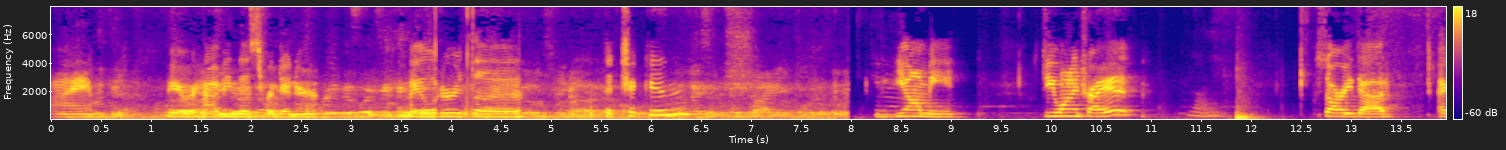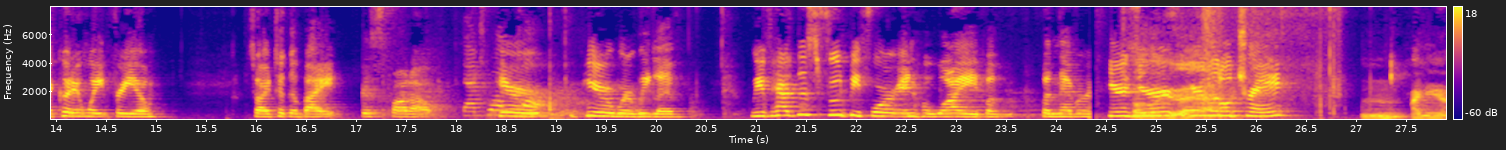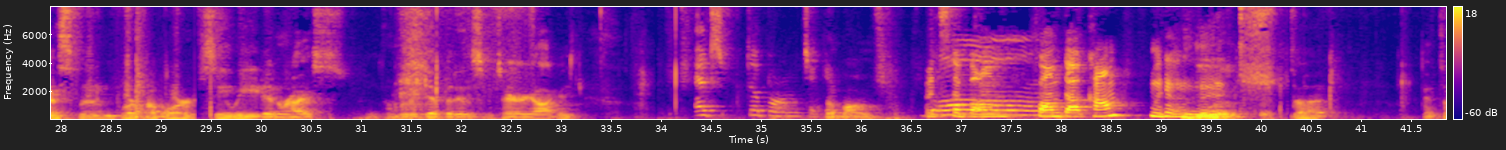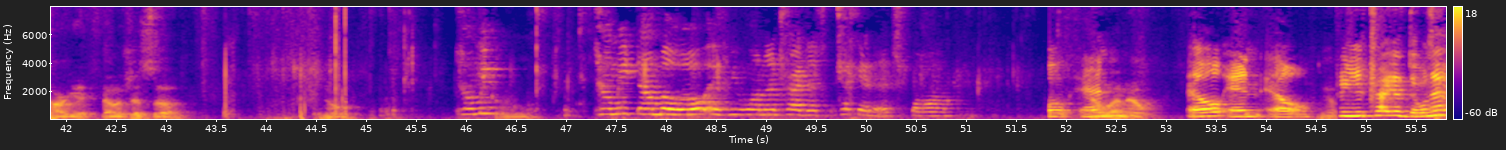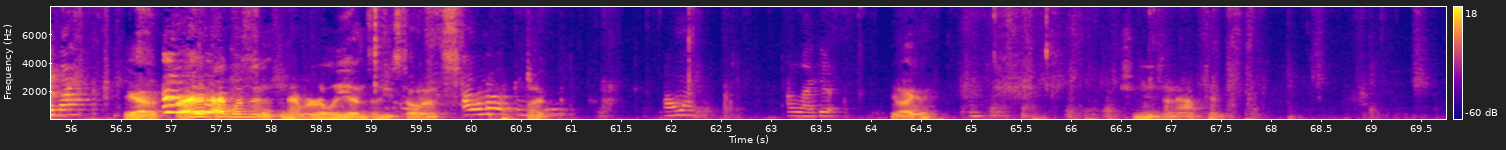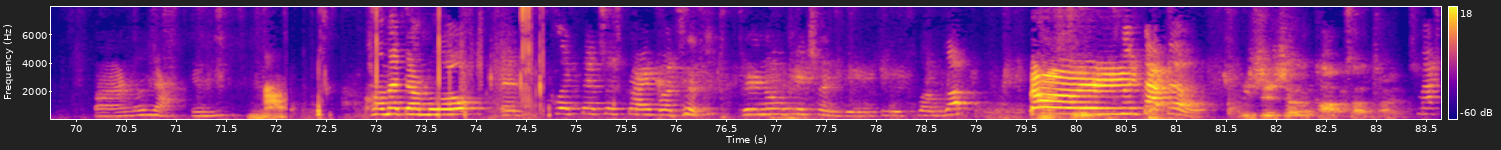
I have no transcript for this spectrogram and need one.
Time. We were having this for dinner. I ordered the the chicken. Yummy. Do you want to try it? No. Sorry, Dad. I couldn't wait for you. So I took a bite. This spot out. Here, here where we live. We've had this food before in Hawaii, but but never. Here's Oh, your your little tray. Mm, I need a spoon, por favor. Seaweed and rice. I'm gonna dip it in some teriyaki. It's the bomb The bomb. It's the bomb bomb.com. that at Target. That was just a, you know, Tell me, um, tell me down below if you want to try this chicken. It's bomb. L N LNL. L N L. Yeah. Can you try a donut? Yeah, I, I wasn't never really into these donuts. I want. But- I want. I like it. You like it? She needs a napkin. I'm a napkin. Nap. Comment down below and click that subscribe button. Turn notifications and give a thumbs up. Bye. Click that bell. You should show the cops outside. Smash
